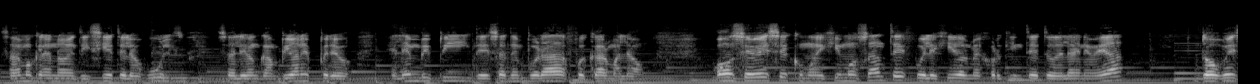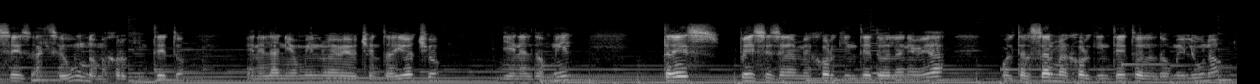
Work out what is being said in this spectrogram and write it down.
Sabemos que en el 97 los Bulls salieron campeones, pero el MVP de esa temporada fue Karl Malone. 11 veces, como dijimos antes, fue elegido el mejor quinteto de la NBA, dos veces al segundo mejor quinteto en el año 1988 y en el 2000, tres veces en el mejor quinteto de la NBA o el tercer mejor quinteto en el 2001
